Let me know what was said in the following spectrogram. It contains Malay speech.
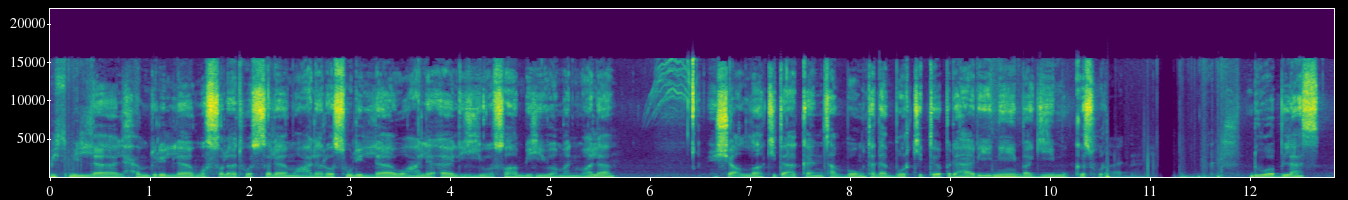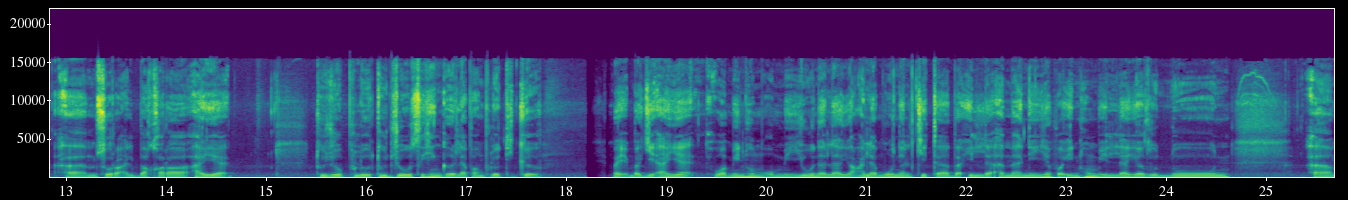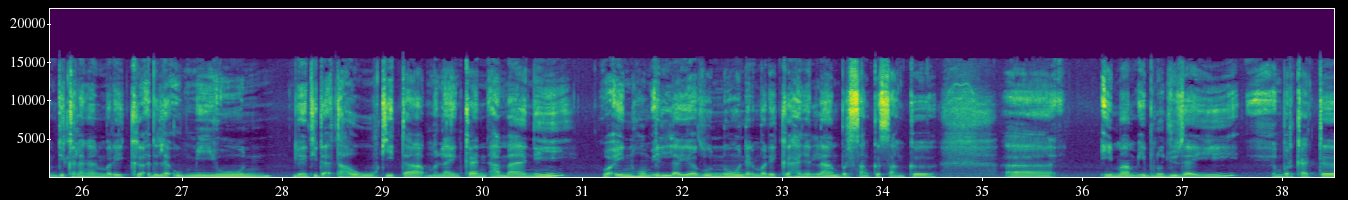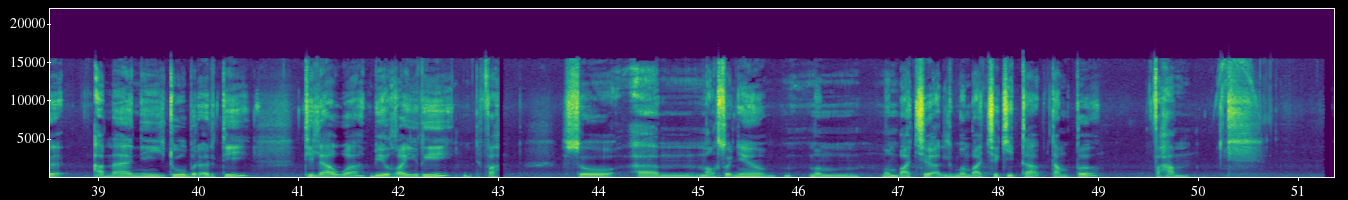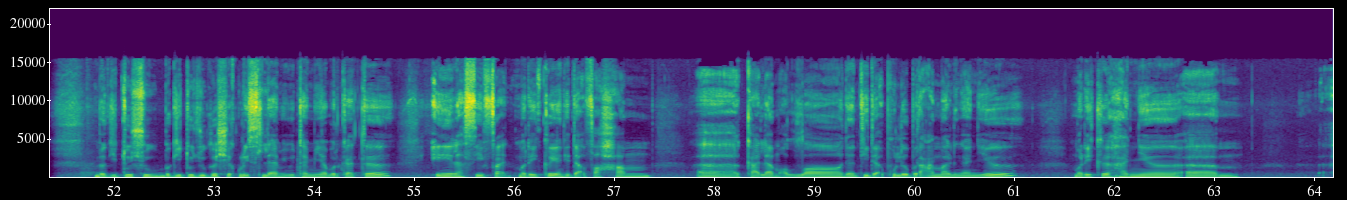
Bismillah, Alhamdulillah, wassalatu wassalamu ala rasulillah wa ala alihi wa sahbihi wa man wala. InsyaAllah kita akan sambung tadabur kita pada hari ini bagi muka surat 12 um, surah Al-Baqarah ayat 77 sehingga 83 Baik, bagi ayat wa minhum ummiyuna la ya'lamuna al-kitaba illa amaniya wa illa yadhunnun um, di kalangan mereka adalah ummiyun yang tidak tahu kitab melainkan amani wa inhum illa yadhunnun dan mereka hanyalah bersangka-sangka. Uh, Imam Ibn Juzai berkata amani itu bererti tilawah bi ghairi faham. So um, maksudnya mem, membaca membaca kitab tanpa faham. Begitu begitu juga Syekhul Islam Ibn Taymiyah berkata, inilah sifat mereka yang tidak faham uh, kalam Allah dan tidak pula beramal dengannya. Mereka hanya um,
